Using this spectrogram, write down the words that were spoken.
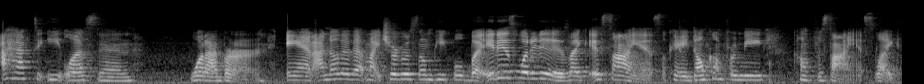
i have to eat less than what I burn. And I know that that might trigger some people, but it is what it is. Like, it's science, okay? Don't come for me, come for science. Like,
